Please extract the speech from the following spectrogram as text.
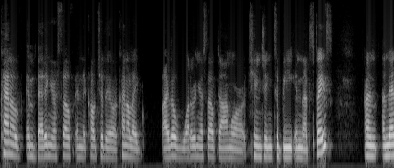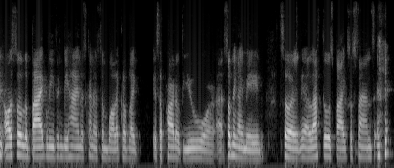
kind of embedding yourself in the culture there, or kind of like either watering yourself down or changing to be in that space. And and then also the bag leaving behind is kind of symbolic of like it's a part of you or uh, something I made. So yeah, I left those bags of sands.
